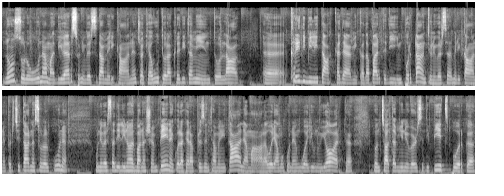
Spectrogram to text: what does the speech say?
non solo una ma diverse università americane, cioè che ha avuto l'accreditamento, la eh, credibilità accademica da parte di importanti università americane, per citarne solo alcune Università di Illinois Urbana-Champaign è quella che rappresentiamo in Italia, ma lavoriamo con NYU New York, con Chatham University Pittsburgh,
